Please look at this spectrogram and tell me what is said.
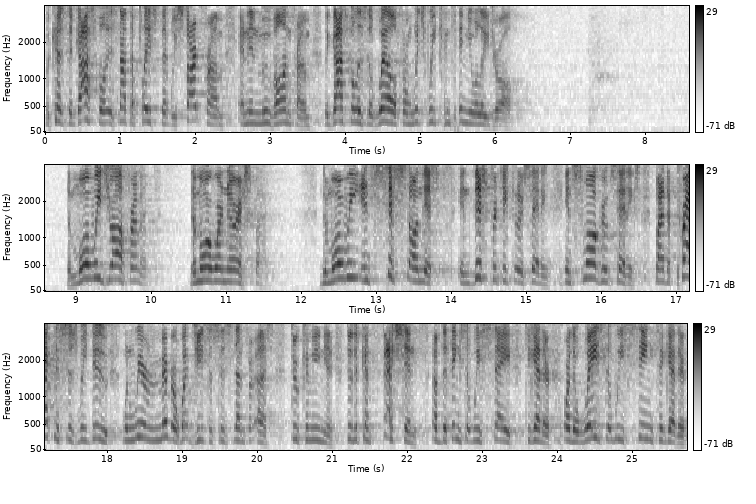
Because the gospel is not the place that we start from and then move on from. The gospel is the well from which we continually draw. The more we draw from it, the more we're nourished by it. The more we insist on this in this particular setting, in small group settings, by the practices we do when we remember what Jesus has done for us through communion, through the confession of the things that we say together, or the ways that we sing together,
